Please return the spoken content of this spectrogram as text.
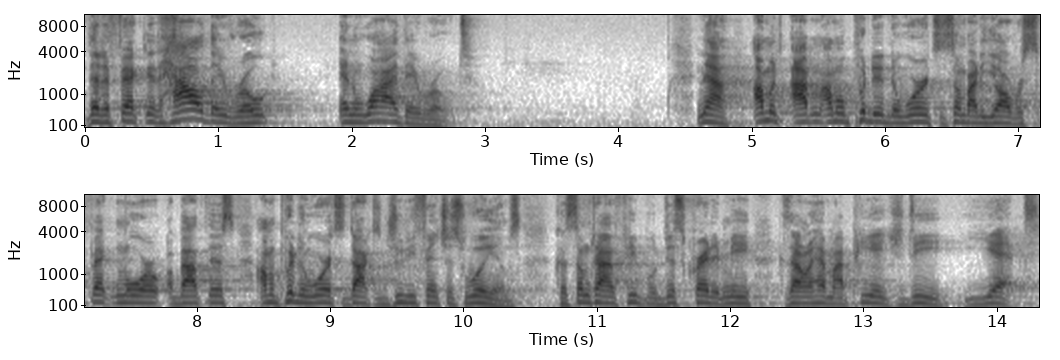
that affected how they wrote and why they wrote. Now, I'm gonna, I'm, I'm put it in the words of somebody y'all respect more about this. I'm gonna put it in the words of Dr. Judy Fentress Williams, because sometimes people discredit me because I don't have my PhD yet.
